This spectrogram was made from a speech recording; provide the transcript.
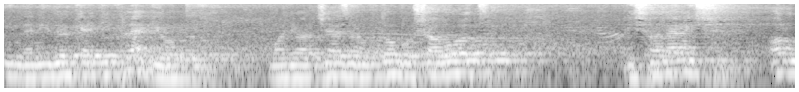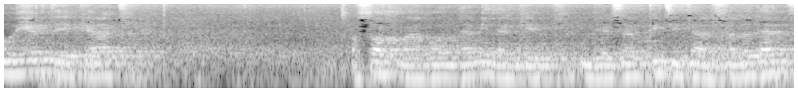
minden idők egyik legjobb magyar jazzrock dobosa volt, és ha nem is alul értékelt a szakmában, de mindenképp úgy érzem picit elfeledett,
